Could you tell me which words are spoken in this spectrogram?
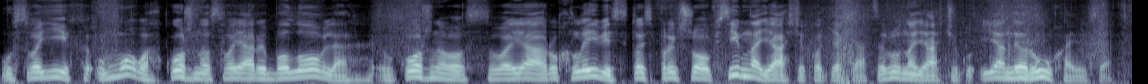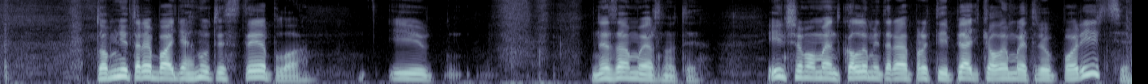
у своїх умовах, кожного своя риболовля, у кожного своя рухливість. Хтось прийшов, сів на ящик, от як я сижу на ящику, і я не рухаюся. То мені треба одягнутися тепло і не замерзнути. Інший момент, коли мені треба пройти 5 кілометрів по річці,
